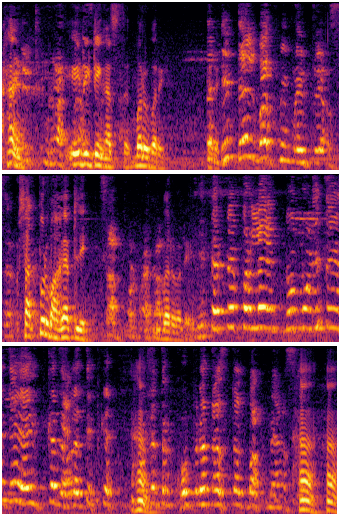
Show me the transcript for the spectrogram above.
हां एडिटिंग असतं. बरोबर आहे. सातपूर भागातली. सातपूर भागात. बरोबर आहे. इतर पेपरला एक दोन मुली तर येते इतकं झालं तितकं. हां. खोपरत असतात बातम्या हां हां.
